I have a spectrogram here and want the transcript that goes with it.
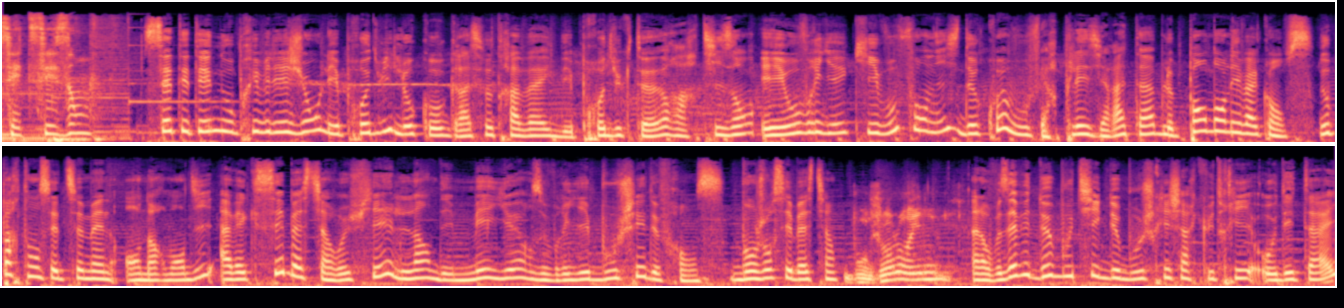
cette saison. Cet été, nous privilégions les produits locaux grâce au travail des producteurs, artisans et ouvriers qui vous fournissent de quoi vous faire plaisir à table pendant les vacances. Nous partons cette semaine en Normandie avec Sébastien Ruffier, l'un des meilleurs ouvriers bouchers de France. Bonjour Sébastien. Bonjour Laurine. Alors vous avez deux boutiques de boucherie-charcuterie au détail,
